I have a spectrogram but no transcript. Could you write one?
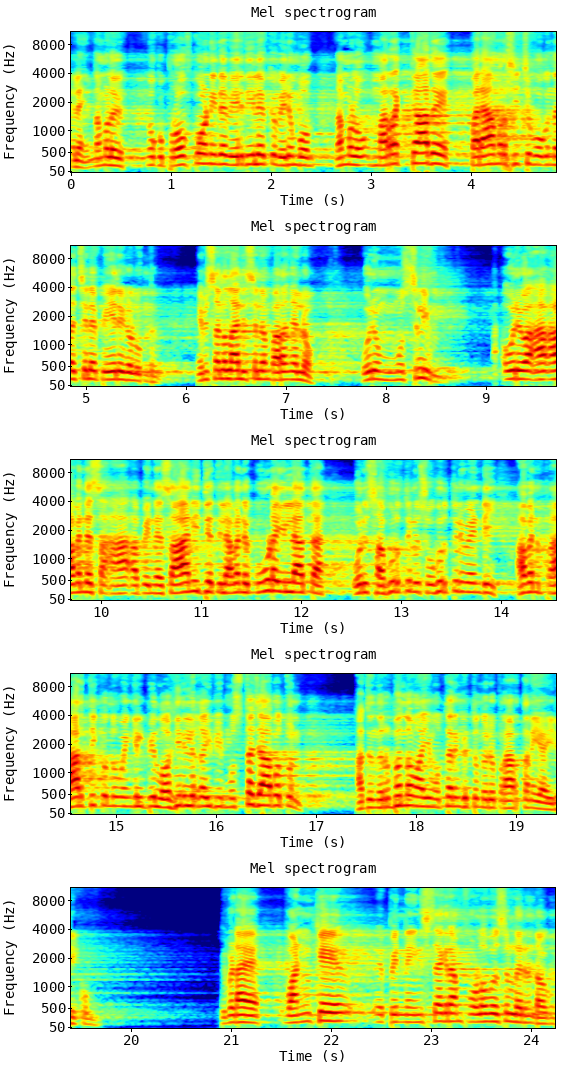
അല്ലെ? നമ്മൾ നോക്കൂ പ്രോഫ്കോണിന്റെ വേദിയിലേക്ക് വരുമ്പോൾ നമ്മൾ മറക്കാതെ പരാമർശിച്ചു പോകുന്ന ചില പേരുകളുണ്ട്. നബി സല്ല അലൈഹി വസല്ലം പറഞ്ഞല്ലോ ഒരു മുസ്ലിം ഒരു അവന്റെ പിന്നെ സാന്നിധ്യത്തിൽ അവന്റെ കൂടെ ഇല്ലാത്ത ഒരു സുഹൃത്തിന് സുഹൃത്തിനു വേണ്ടി അവൻ പ്രാർത്ഥിക്കുന്നുവെങ്കിൽ ബി ലഹിരിൽ ഗൈബി മുസ്തജാബത്തുൻ. അത് നിർബന്ധമായും ഉത്തരം കിട്ടുന്ന ഒരു പ്രാർത്ഥനയായിരിക്കും. ഇവിടെ വൺ കെ പിന്നെ ഇൻസ്റ്റാഗ്രാം ഫോളോവേഴ്സ് ഉള്ളവരുണ്ടാകും.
